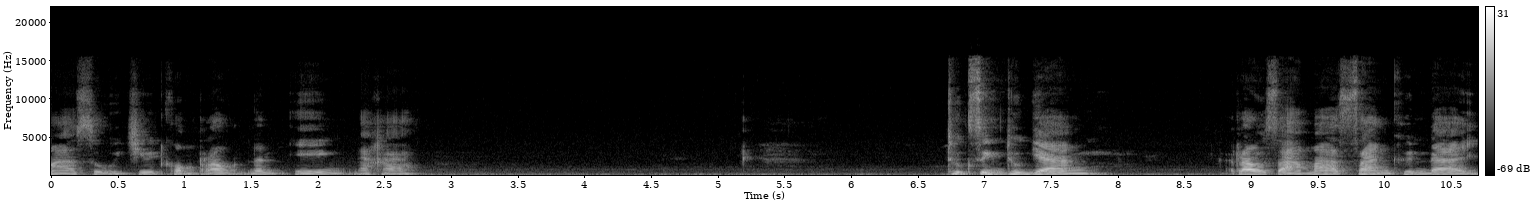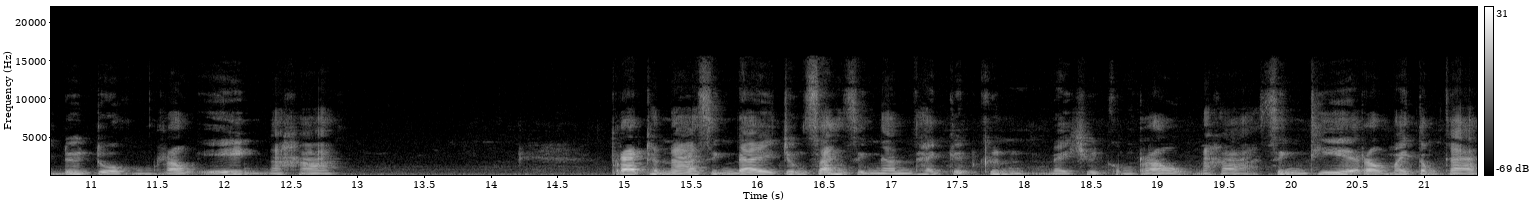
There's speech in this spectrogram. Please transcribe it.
มาสู่ชีวิตของเรานั่นเองนะคะ ทุกสิ่งทุกอย่าง เราสามารถสร้างขึ้นได้ด้วยตัวของเราเองนะคะ ปรารถนาสิ่งใดจงสร้างสิ่งนั้นให้เกิดขึ้นในชีวิตของเรานะคะ สิ่งที่เราไม่ต้องการ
